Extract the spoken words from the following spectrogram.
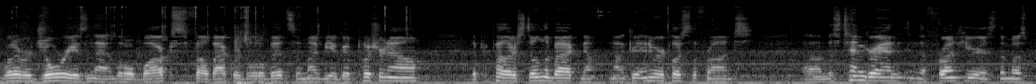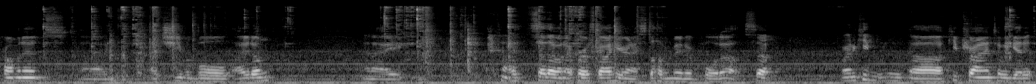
whatever jewelry is in that little box fell backwards a little bit, so it might be a good pusher now. The propeller is still in the back, no, not anywhere close to the front. Um, this 10 grand in the front here is the most prominent uh, achievable item. And I, I said that when I first got here and I still haven't been able to pull it out. So we're gonna keep, uh, keep trying until we get it.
